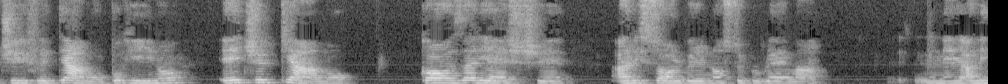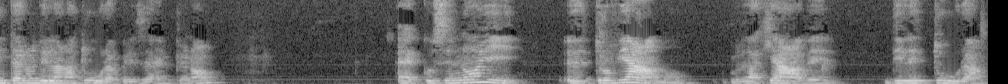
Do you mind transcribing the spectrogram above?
ci riflettiamo un pochino e cerchiamo cosa riesce a risolvere il nostro problema all'interno della natura, per esempio, no? Ecco, se noi eh, troviamo la chiave di lettura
